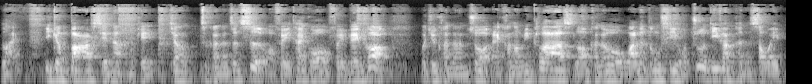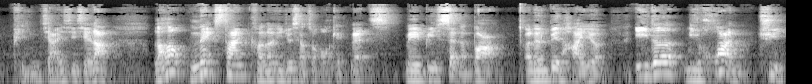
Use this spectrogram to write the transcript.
来一个 bar 先啦，OK，这样这可能这次我飞泰国，我飞 Bangkok，我就可能坐 economy class，然后可能我玩的东西，我住的地方可能稍微平价一些些啦，然后 next time 可能你就想说，OK，let's maybe set a bar a little bit higher，either 你换去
